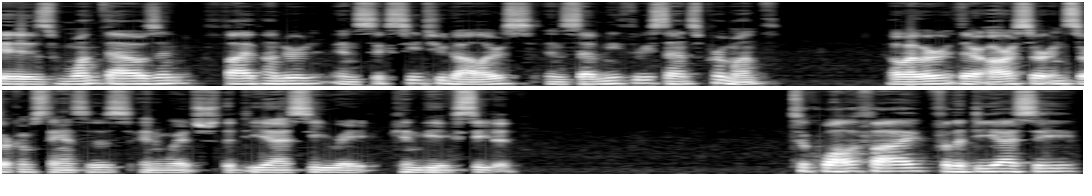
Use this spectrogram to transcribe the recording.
is $1,562.73 per month. However, there are certain circumstances in which the DIC rate can be exceeded. To qualify for the DIC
